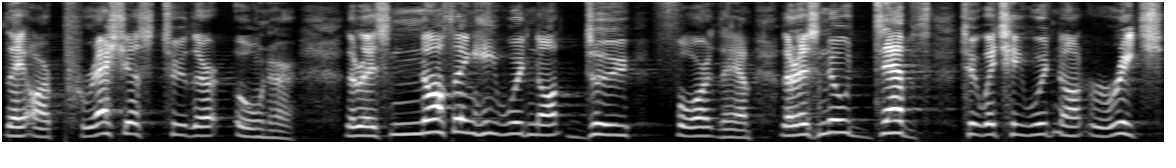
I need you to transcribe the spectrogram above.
They are precious to their owner. There is nothing He would not do for them. There is no depth to which He would not reach,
